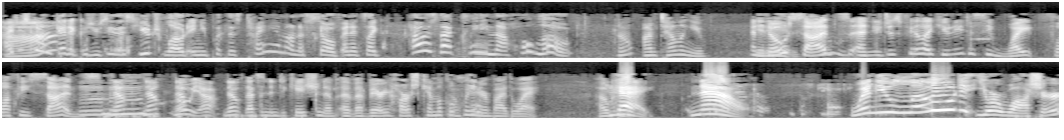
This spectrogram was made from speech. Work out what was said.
I just don't get it because you see this huge load and you put this tiny amount of soap and it's like, how is that cleaning that whole load? No, I'm telling you. And It no is. suds, and you just feel like you need to see white, fluffy suds. No, no, no. Oh, yeah. No, that's an indication of, of a very harsh chemical cleaner, by the way. Okay. Mm-hmm. now, when you load your washer,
